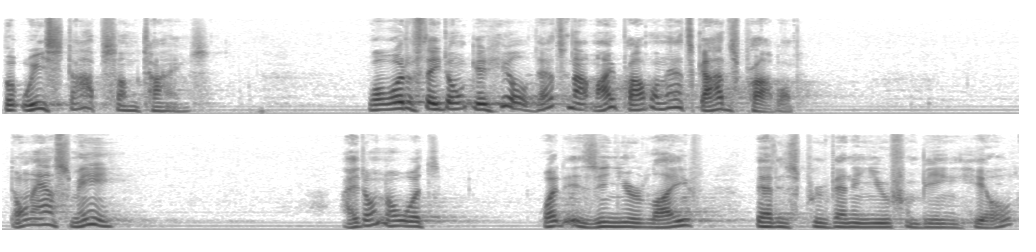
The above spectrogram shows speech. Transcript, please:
But we stop sometimes. Well, what if they don't get healed? That's not my problem, that's God's problem. Don't ask me. I don't know what, what is in your life that is preventing you from being healed.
